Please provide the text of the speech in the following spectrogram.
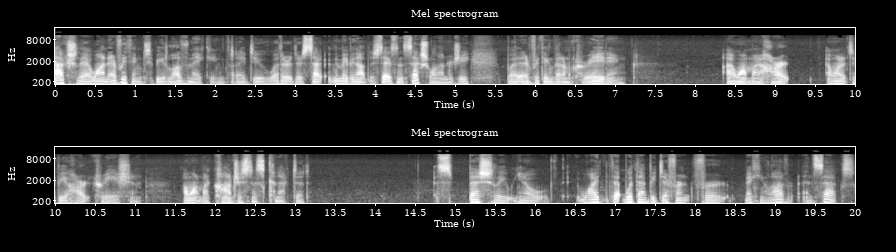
actually I want everything to be lovemaking that I do, whether there's se- maybe not there's isn't sexual energy, but everything that I'm creating, I want my heart, I want it to be a heart creation. I want my consciousness connected. Especially, you know, why that would that be different for making love and sex?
